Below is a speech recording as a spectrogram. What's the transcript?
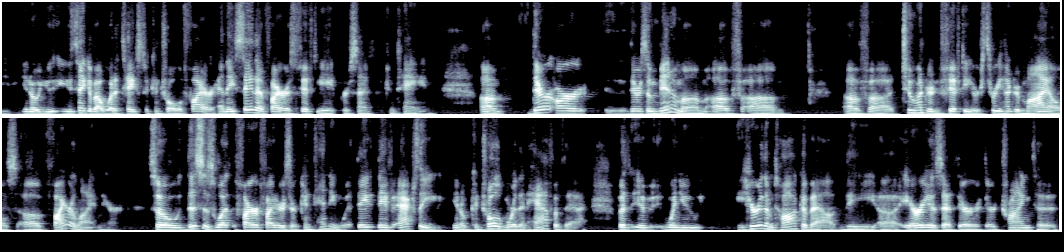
you know, you, you think about what it takes to control a fire, and they say that fire is 58% contained. Um, there are there's a minimum of um, of uh, 250 or 300 miles of fire line there. So this is what firefighters are contending with. They they've actually you know controlled more than half of that. But if, when you hear them talk about the uh, areas that they're they're trying to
